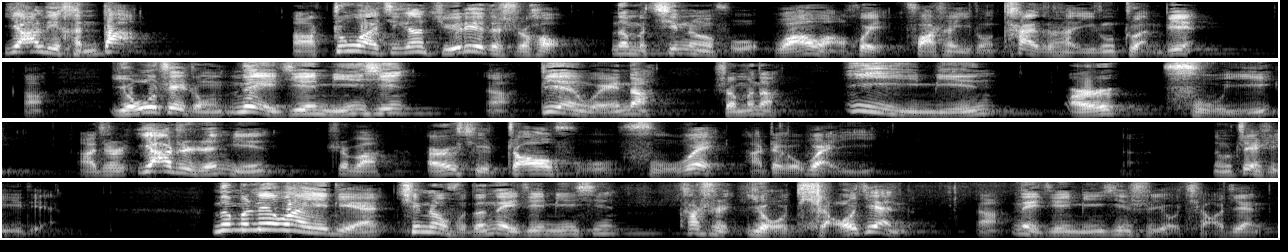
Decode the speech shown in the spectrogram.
压力很大，啊中外即将决裂的时候，那么清政府往往会发生一种态度上一种转变啊，由这种内结民心啊变为呢什么呢？益民。而抚夷啊，就是压制人民是吧？而去招抚抚慰啊这个外夷啊，那么这是一点。那么另外一点，清政府的内结民心，它是有条件的啊，内结民心是有条件的。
